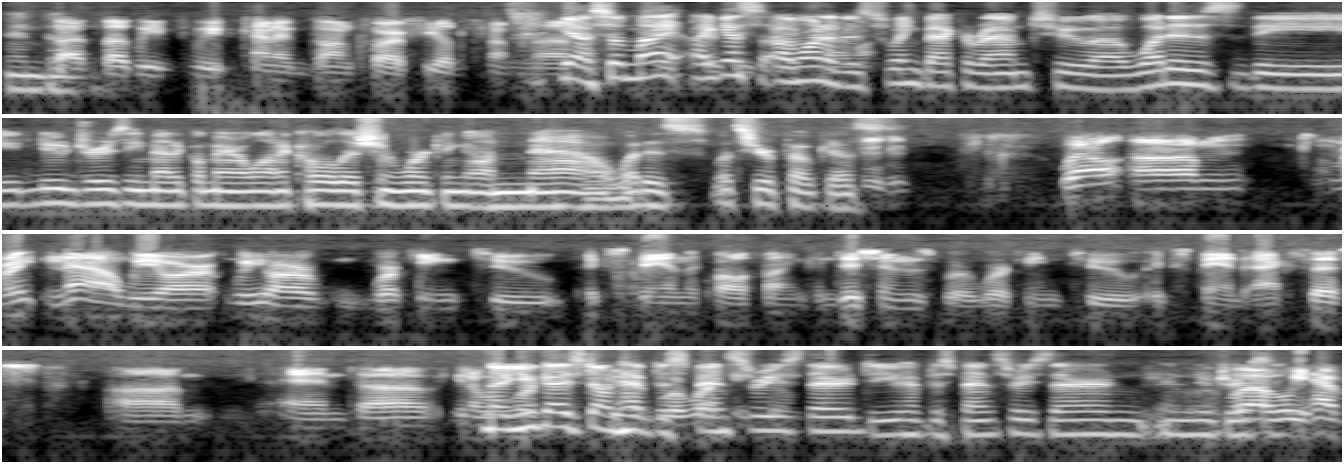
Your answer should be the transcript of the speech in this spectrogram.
And uh, but but we've we've kind of gone far afield from. Uh, yeah, so my I guess I wanted to swing back around to uh, what is the New Jersey Medical Marijuana Coalition working on now? What is what's your focus? Well, um, right now we are we are working to expand the qualifying conditions. We're working to expand access, um, and uh, you know. No, you guys don't to- have we're working to- dispensaries there. Do you have dispensaries there in, in New Jersey? Well, we have.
